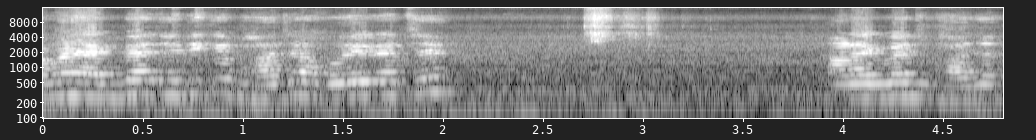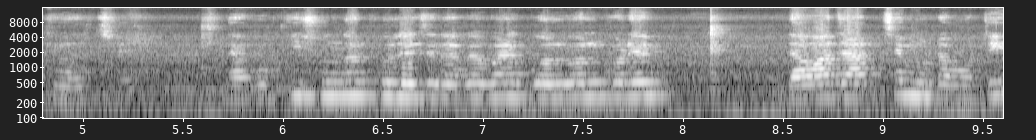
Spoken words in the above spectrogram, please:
আমার এক ব্যাচ এদিকে ভাজা হয়ে গেছে। আর এক ব্যাচ ভাজা চলছে। দেখো কি সুন্দর ফুলেছে, দেখো এবারে গোল গোল করে দেওয়া যাচ্ছে মোটামুটি।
